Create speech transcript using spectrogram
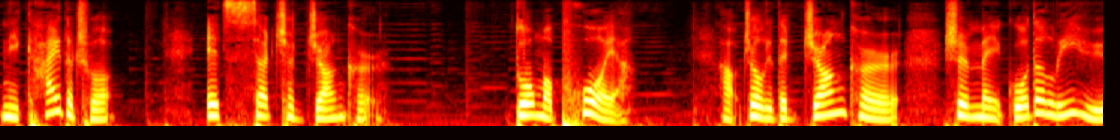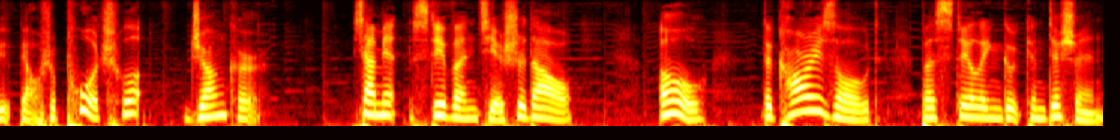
你开的车，It's such a junker 多么破呀！好，这里的 junker 是美国的俚语，表示破车，junker。下面 Steven 解释道：“Oh, the car is old, but still in good condition.”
